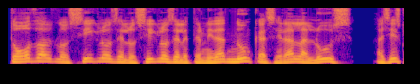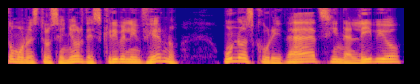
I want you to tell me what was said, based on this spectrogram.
todos los siglos de los siglos de la eternidad nunca será la luz. Así es como nuestro Señor describe el infierno. Una oscuridad sin alivio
